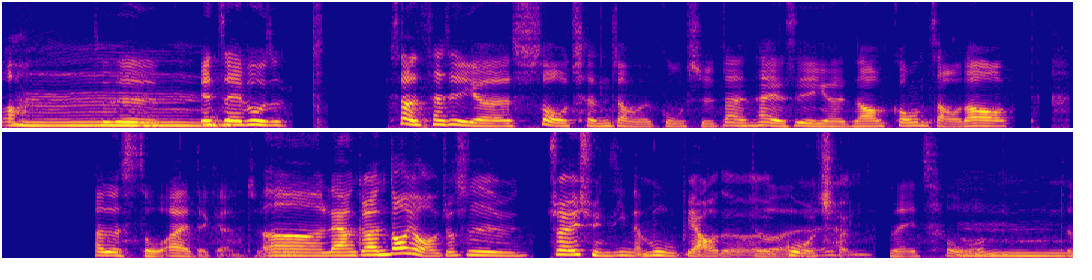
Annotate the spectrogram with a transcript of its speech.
哦，就是因为这一部是算它是一个受成长的故事，但它也是一个然后攻找到。他的所爱的感觉，呃，两个人都有就是追寻自己的目标的过程，没错，嗯，就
